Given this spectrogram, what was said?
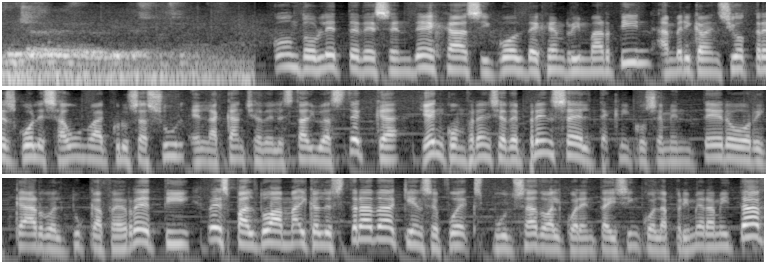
muchas ganas de. Con doblete de Cendejas y gol de Henry Martín, América venció tres goles a uno a Cruz Azul en la cancha del Estadio Azteca. Ya en conferencia de prensa, el técnico cementero Ricardo El Tuca Ferretti respaldó a Michael Estrada, quien se fue expulsado al 45 de la primera mitad,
